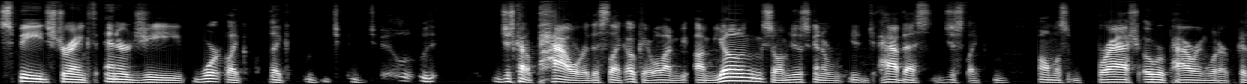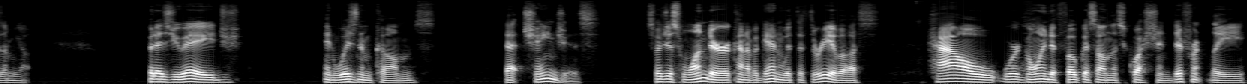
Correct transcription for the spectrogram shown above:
speed, strength, energy, work like like just kind of power this like okay well i'm i'm young so i'm just gonna have this just like almost brash overpowering whatever because i'm young. But as you age and wisdom comes that changes. So i just wonder kind of again with the three of us how we're going to focus on this question differently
